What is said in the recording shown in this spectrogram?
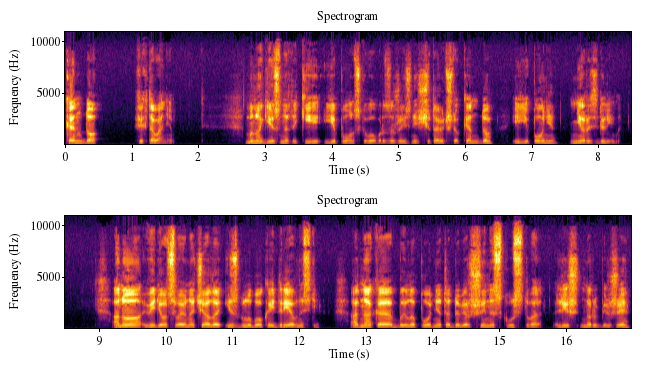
Кендо – фехтование. Многие знатоки японского образа жизни считают, что кендо и Япония неразделимы. Оно ведет свое начало из глубокой древности, однако было поднято до вершин искусства лишь на рубеже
